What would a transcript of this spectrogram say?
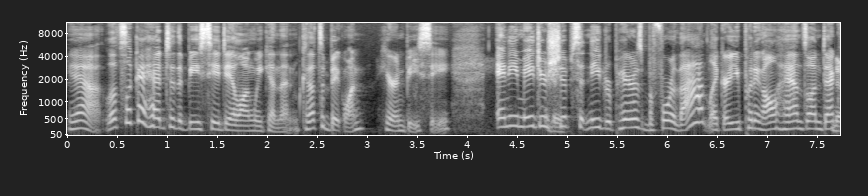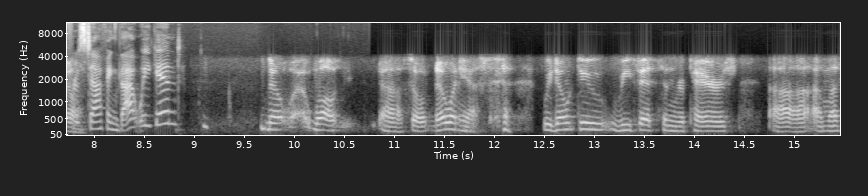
Yeah, let's look ahead to the BC day long weekend then, because that's a big one here in BC. Any major ships that need repairs before that? Like, are you putting all hands on deck no. for staffing that weekend? No, uh, well, uh, so no and yes. we don't do refits and repairs uh, unless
